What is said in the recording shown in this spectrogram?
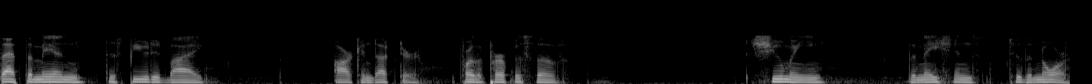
that the men disputed by our conductor for the purpose of shooming the nations to the north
